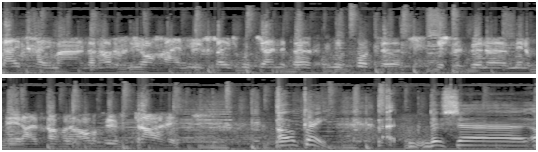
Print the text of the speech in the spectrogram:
tijdschema, dan hadden we nu al vijf minuten bezig moeten zijn met de Sport. eh. dus we kunnen min of meer uitgaan van een half uur vertraging. Oké, dus eh,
